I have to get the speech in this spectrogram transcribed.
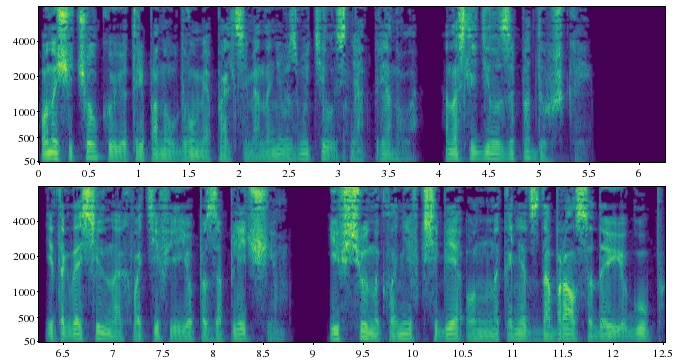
Он еще челку ее трепанул двумя пальцами, она не возмутилась, не отпрянула. Она следила за подушкой. И тогда, сильно охватив ее по заплечьям и всю наклонив к себе, он, наконец, добрался до ее губ,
